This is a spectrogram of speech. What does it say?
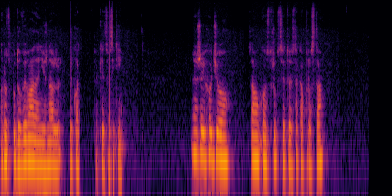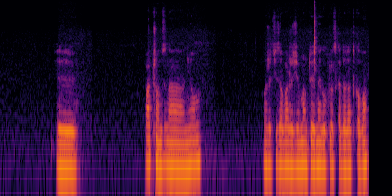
rozbudowywane niż na przykład takie z City. Jeżeli chodzi o samą konstrukcję, to jest taka prosta. Yy, patrząc na nią, możecie zauważyć, że mam tu jednego klocka dodatkowo.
